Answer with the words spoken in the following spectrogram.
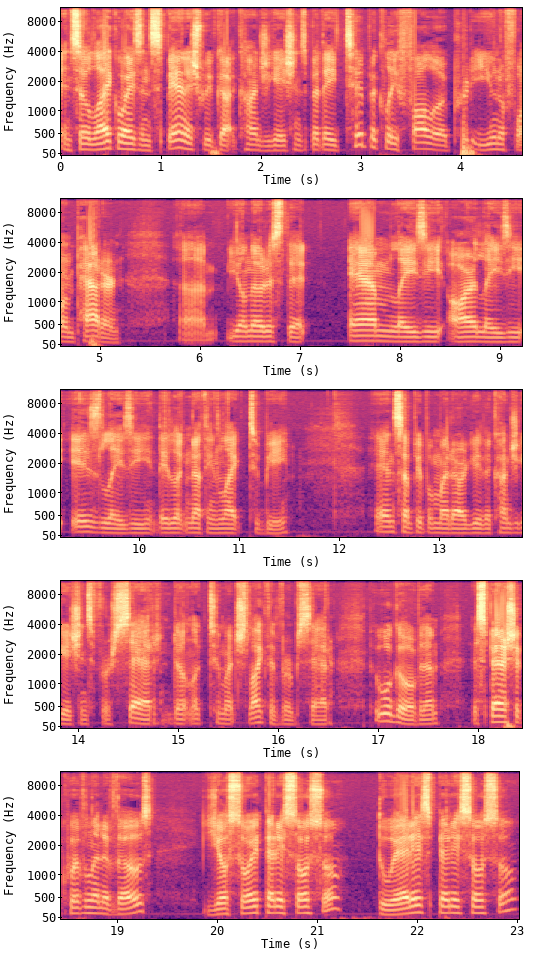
And so, likewise, in Spanish, we've got conjugations, but they typically follow a pretty uniform pattern. Um, you'll notice that am lazy, are lazy, is lazy, they look nothing like to be. And some people might argue the conjugations for ser don't look too much like the verb ser, but we'll go over them. The Spanish equivalent of those Yo soy perezoso, tú eres perezoso,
